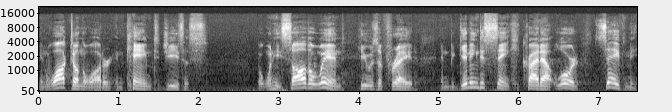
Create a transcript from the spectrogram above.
and walked on the water and came to Jesus. But when he saw the wind, he was afraid, and beginning to sink, he cried out, Lord, save me.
